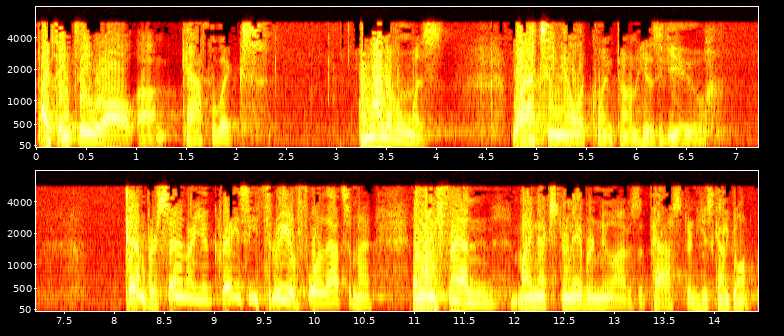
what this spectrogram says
I think they were all um, Catholics. And one of them was waxing eloquent on his view. Ten percent? Are you crazy? Three or four? That's my. And my friend, my next door neighbor, knew I was a pastor, and he's kind of going.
